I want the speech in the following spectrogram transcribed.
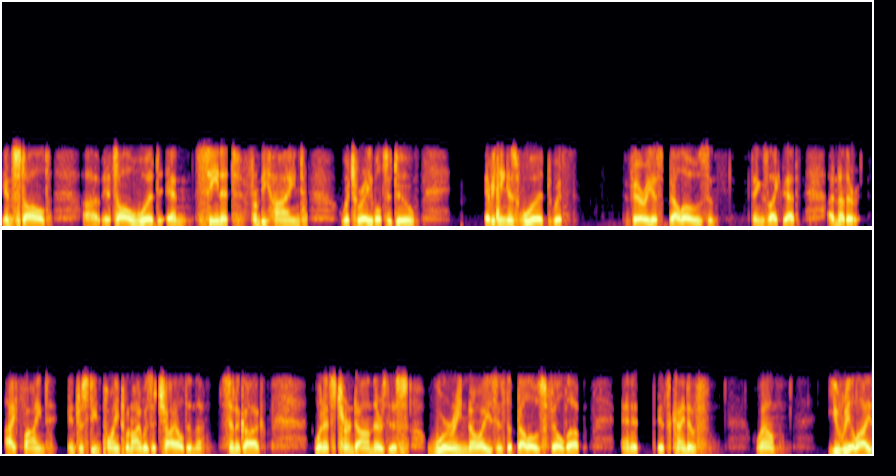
installed. Uh, it's all wood, and seen it from behind, which we're able to do everything is wood with various bellows and things like that. Another I find interesting point when I was a child in the synagogue, when it's turned on, there's this whirring noise as the bellows filled up, and it it's kind of well, you realize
